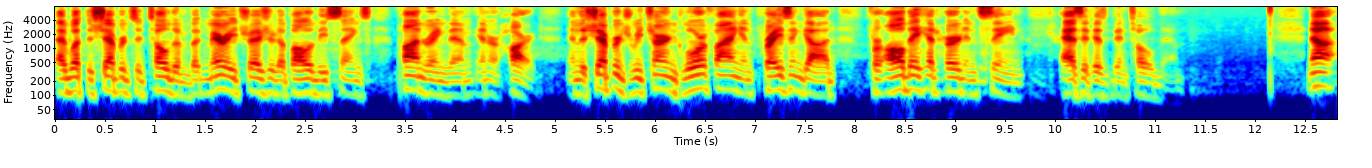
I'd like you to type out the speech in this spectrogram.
at what the shepherds had told them. But Mary treasured up all of these things, pondering them in her heart. And the shepherds returned, glorifying and praising God for all they had heard and seen as it has been told them. Now,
